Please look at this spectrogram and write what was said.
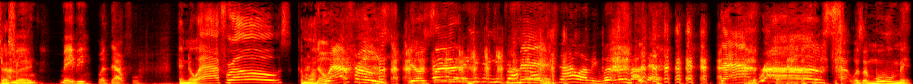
That's I mean, right. maybe, but doubtful. And no afros. Come on. No afros. you know what I'm Wait a saying? minute, you, you dropped all this now on me. What, what about that? The afros. that was a movement.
